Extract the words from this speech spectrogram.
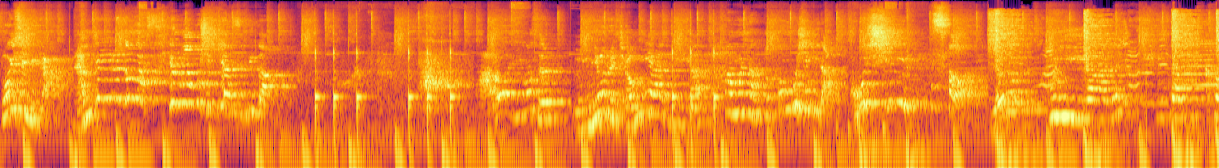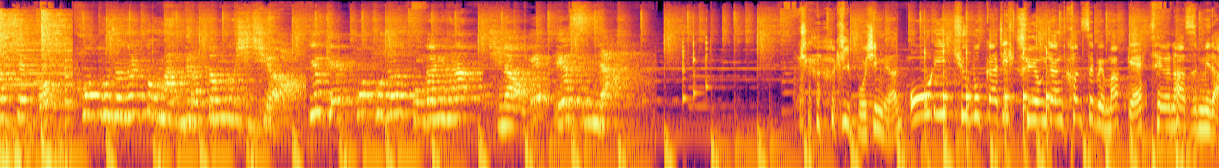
보이십니까? 당장이라도 막 수영하고 싶지 않습니까? 바로 이곳은 음료를 정리하기 포토존 공간이 하나 지나가게 되었습니다. 여기 보시면 오리 튜브까지 수영장 컨셉에 맞게 세워놨습니다.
